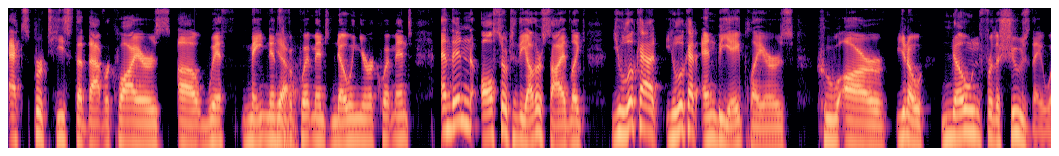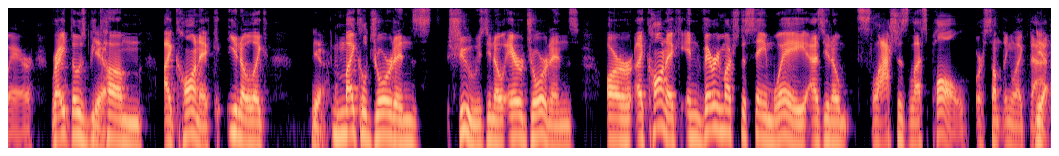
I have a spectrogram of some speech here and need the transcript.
expertise that that requires uh, with maintenance yeah. of equipment, knowing your equipment, and then also to the other side, like you look at you look at NBA players who are you know known for the shoes they wear, right? Those become yeah. iconic. You know, like yeah, Michael Jordan's shoes, you know, Air Jordans are iconic in very much the same way as you know Slash's Les Paul or something like that. Yeah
